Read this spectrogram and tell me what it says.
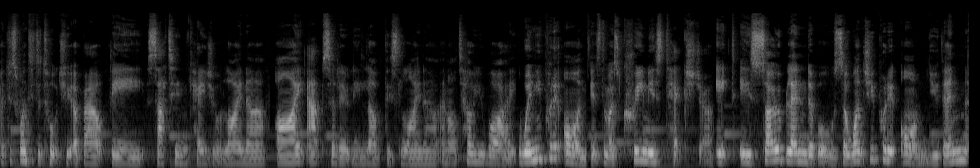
I just wanted to talk to you about the satin Kajal liner. I absolutely love this liner and I'll tell you why. When you put it on, it's the most creamiest texture. It is so blendable. So once you put it on, you then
